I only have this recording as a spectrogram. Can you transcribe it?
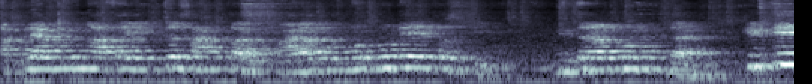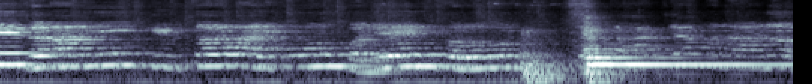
आपल्याकडून आता इतकं सांगतात महाराज मोठमोठे येत असतील मित्रांनो म्हणतात किती जणांनी कीर्तन ऐकून भजन करून स्वतःच्या मनानं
